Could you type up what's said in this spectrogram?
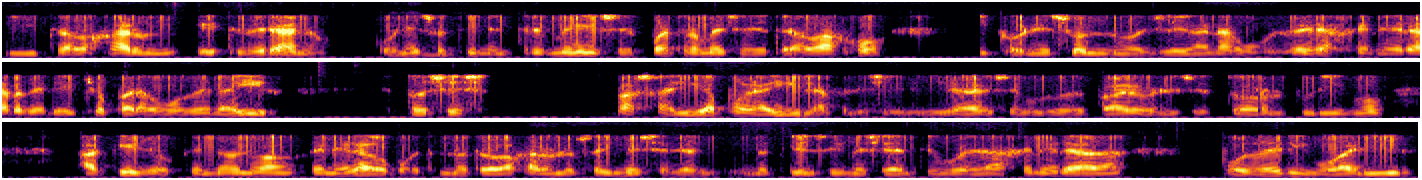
y trabajaron este verano. Con eso tienen tres meses, cuatro meses de trabajo y con eso no llegan a volver a generar derecho para volver a ir. Entonces pasaría por ahí la flexibilidad del seguro de paro en el sector del turismo. Aquellos que no lo han generado porque no trabajaron los seis meses, de, no tienen seis meses de antigüedad generada, poder igual ir,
